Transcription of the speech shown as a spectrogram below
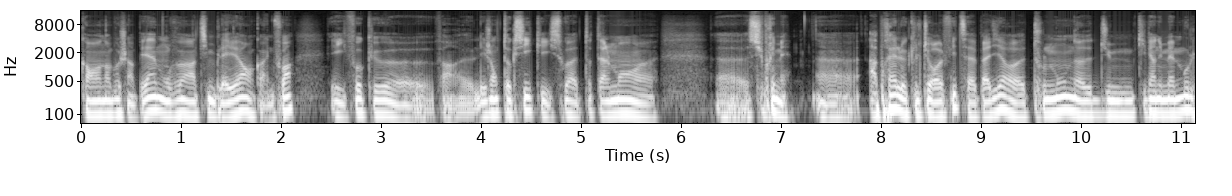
quand on embauche un PM, on veut un team player, encore une fois, et il faut que euh, les gens toxiques ils soient totalement euh, supprimés. Après, le cultural fit, ça veut pas dire tout le monde du, qui vient du même moule.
